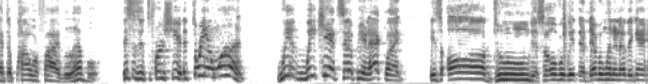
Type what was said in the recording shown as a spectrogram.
at the Power Five level. This is his first year. They're three and one. We we can't sit up here and act like it's all doomed. It's over with. They'll never win another game.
